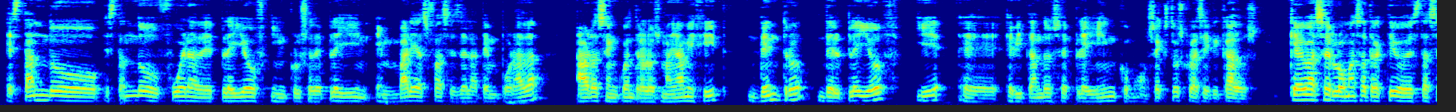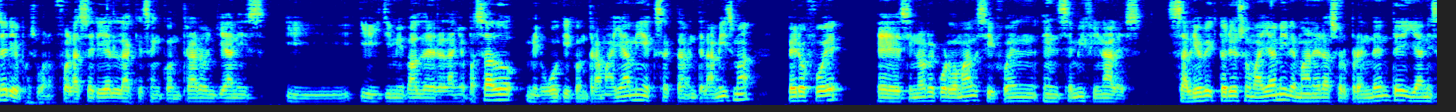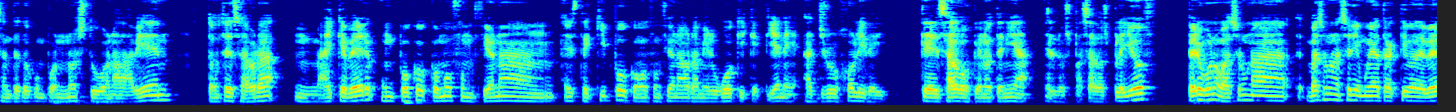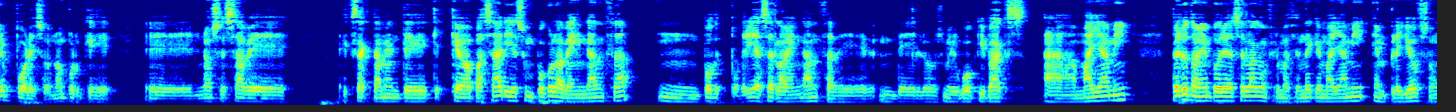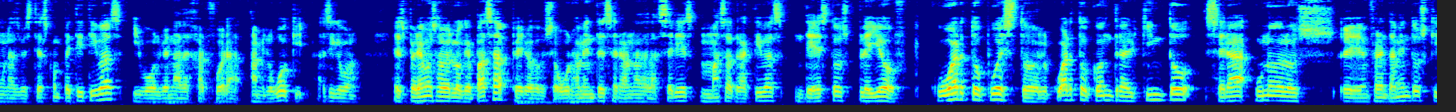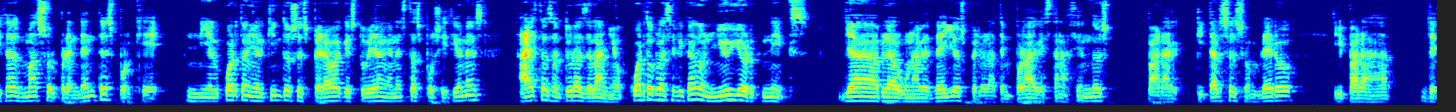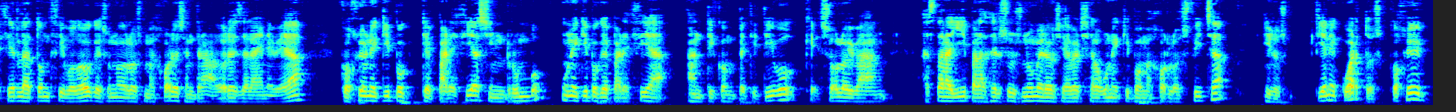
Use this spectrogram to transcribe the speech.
estando, estando fuera de playoff, incluso de play-in en varias fases de la temporada, ahora se encuentran los Miami Heat dentro del playoff y eh, evitando ese play-in como sextos clasificados. ¿Qué va a ser lo más atractivo de esta serie? Pues bueno, fue la serie en la que se encontraron Giannis y, Jimmy Butler el año pasado, Milwaukee contra Miami, exactamente la misma, pero fue, eh, si no recuerdo mal, sí, fue en, semifinales. Salió victorioso Miami de manera sorprendente, Giannis Antetokounmpo no estuvo nada bien, entonces ahora mm, hay que ver un poco cómo funciona este equipo, cómo funciona ahora Milwaukee que tiene a Drew Holiday, que es algo que no tenía en los pasados playoffs, pero bueno, va a ser una, va a ser una serie muy atractiva de ver por eso, ¿no? Porque eh, no se sabe exactamente qué, va a pasar y es un poco la venganza, mm, podría ser la venganza de, de, los Milwaukee Bucks a Miami, pero también podría ser la confirmación de que Miami en playoffs son unas bestias competitivas y vuelven a dejar fuera a Milwaukee. Así que bueno, esperemos a ver lo que pasa, pero seguramente será una de las series más atractivas de estos playoffs. Cuarto puesto, el cuarto contra el quinto será uno de los eh, enfrentamientos quizás más sorprendentes porque ni el cuarto ni el quinto se esperaba que estuvieran en estas posiciones a estas alturas del año. Cuarto clasificado New York Knicks. Ya hablé alguna vez de ellos, pero la temporada que están haciendo es para quitarse el sombrero y para decirle a Tom Thibodeau que es uno de los mejores entrenadores de la NBA. Cogió un equipo que parecía sin rumbo, un equipo que parecía anticompetitivo, que solo iban a estar allí para hacer sus números y a ver si algún equipo mejor los ficha, y los tiene cuartos. Cogió,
